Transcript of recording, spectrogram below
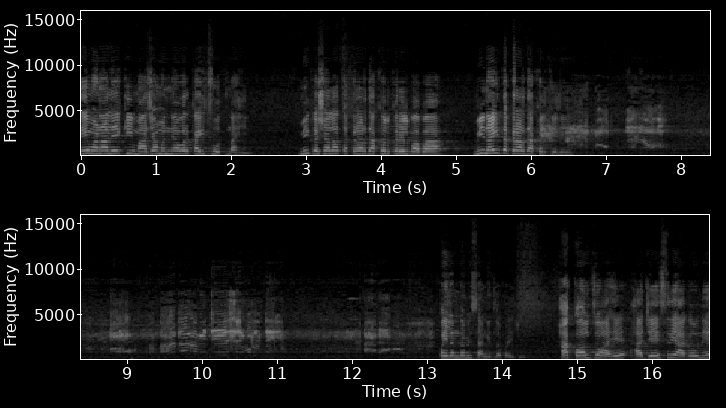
ते म्हणाले की माझ्या म्हणण्यावर काहीच होत नाही. मी कशाला तक्रार दाखल करेल बाबा? मी नाही तक्रार दाखल केली. पहिल्यांदा मी सांगितलं पाहिजे. हा कॉल जो आहे हा जयश्री आगवणे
